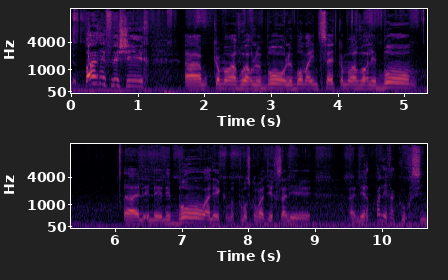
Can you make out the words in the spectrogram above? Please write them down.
ne pas réfléchir, euh, comment avoir le bon, le bon mindset, comment avoir les bons, les, bons, allez, comment, est-ce qu'on va dire ça, les, pas les raccourcis,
